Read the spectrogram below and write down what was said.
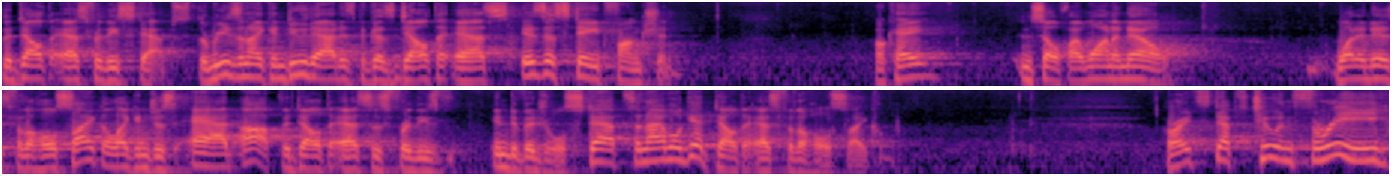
the delta S for these steps. The reason I can do that is because delta S is a state function. Okay? And so if I want to know what it is for the whole cycle, I can just add up the delta S's for these individual steps and I will get delta S for the whole cycle. All right, steps two and three,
